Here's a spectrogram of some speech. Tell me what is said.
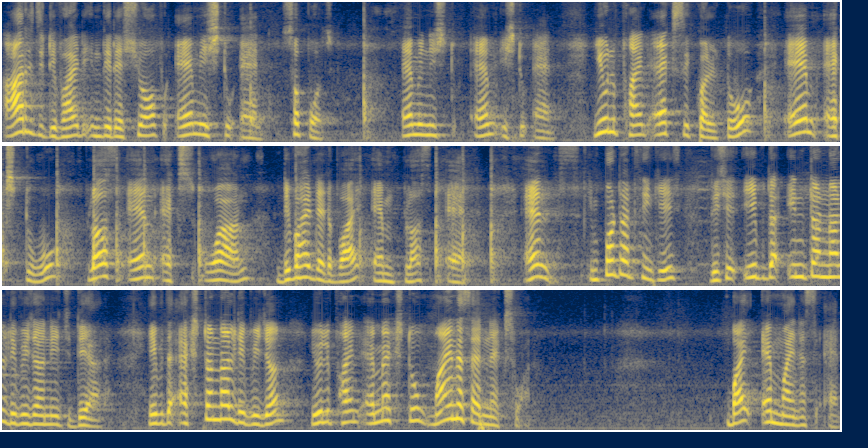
r is divided in the ratio of m is to n suppose m is to m is to n you will find x equal to m x 2 plus n x 1 divided by m plus n. And important thing is this is if the internal division is there, if the external division you will find m x 2 minus n x 1 by m minus n.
